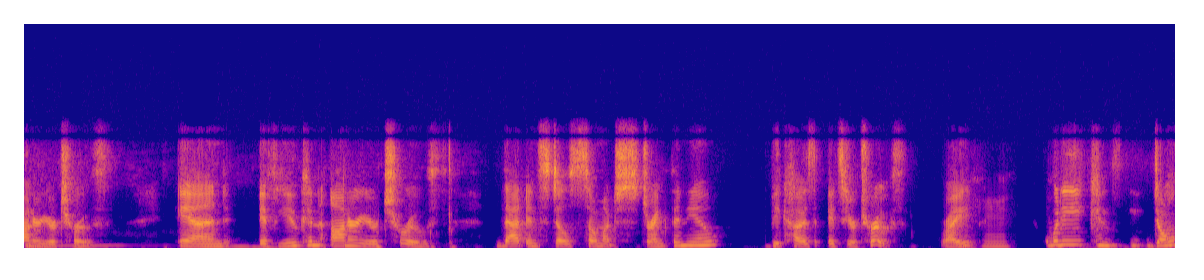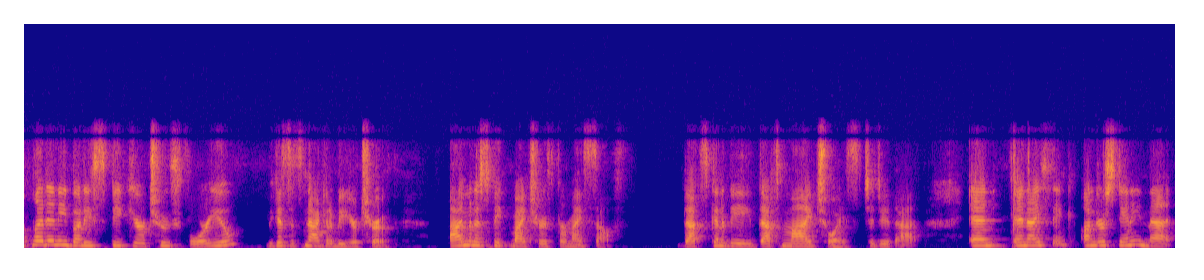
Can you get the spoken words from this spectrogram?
honor your truth. And if you can honor your truth, that instills so much strength in you because it's your truth, right? Mm-hmm. Nobody can, don't let anybody speak your truth for you because it's not going to be your truth. I'm going to speak my truth for myself. That's going to be, that's my choice to do that. And, and I think understanding that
